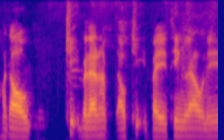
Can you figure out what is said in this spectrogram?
เขาจะเอาขี้ไปแล้วนะครับ จะเอาขี้ไปทิ้งแล้ววันนี้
